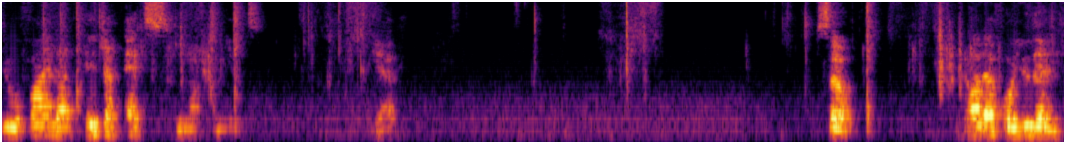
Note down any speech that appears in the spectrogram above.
You will find that h and x do not commute. Yeah? So, in order for you then,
